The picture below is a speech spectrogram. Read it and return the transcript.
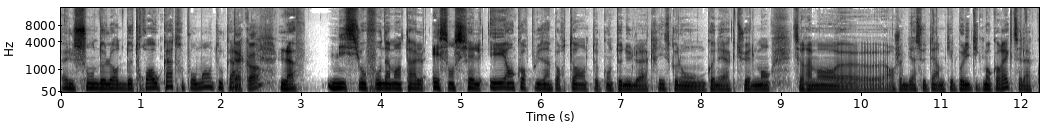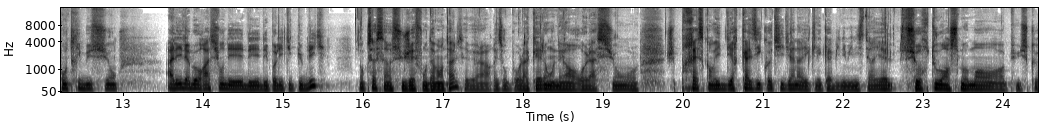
elles sont de l'ordre de 3 ou 4 pour moi en tout cas. D'accord. La mission fondamentale, essentielle et encore plus importante compte tenu de la crise que l'on connaît actuellement, c'est vraiment, euh, alors j'aime bien ce terme qui est politiquement correct, c'est la contribution à l'élaboration des, des, des politiques publiques. Donc ça, c'est un sujet fondamental. C'est la raison pour laquelle on est en relation, j'ai presque envie de dire quasi quotidienne avec les cabinets ministériels, surtout en ce moment, puisque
